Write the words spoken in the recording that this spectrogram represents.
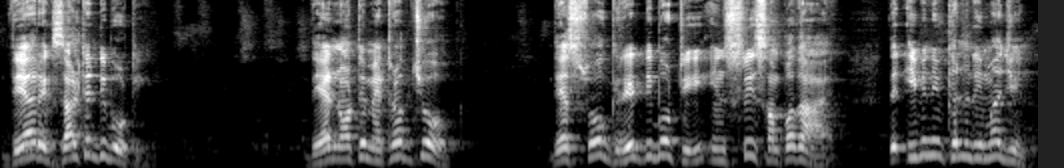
they are exalted devotee. They are not a matter of joke. They are so great devotee in Sri Sampradaya that even you cannot imagine.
